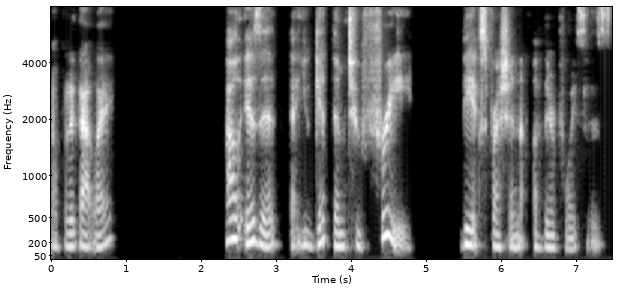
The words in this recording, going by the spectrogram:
I'll put it that way. How is it that you get them to free the expression of their voices?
